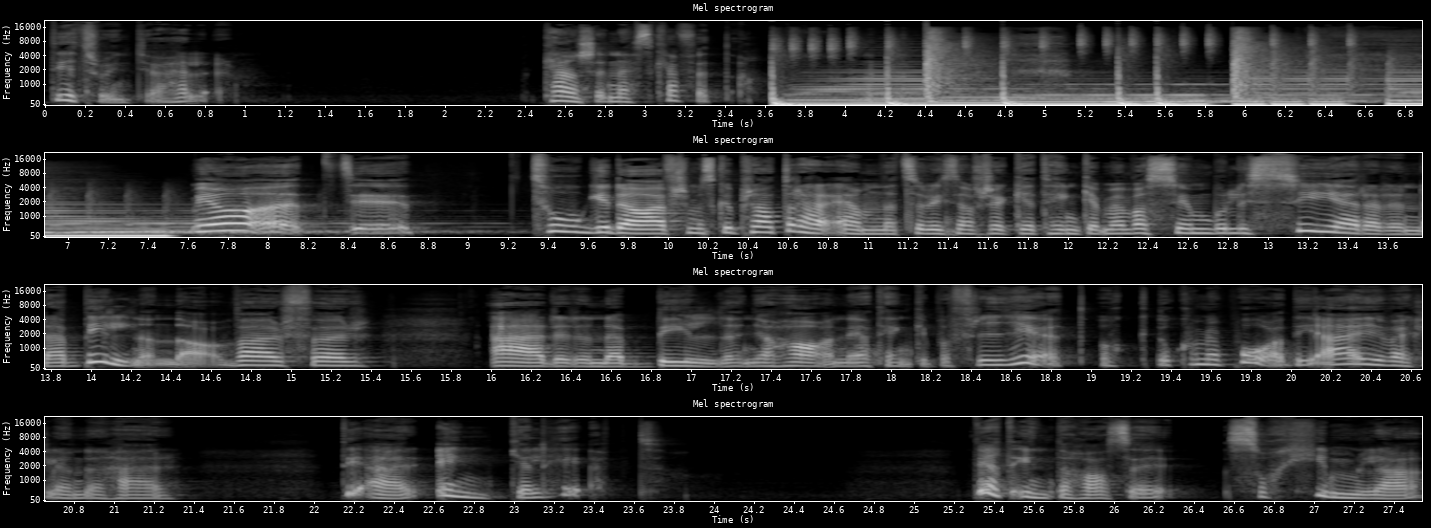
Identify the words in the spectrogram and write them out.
Det tror inte jag heller. Kanske nästkaffet då. Men jag eh, tog idag, eftersom jag ska prata det här ämnet, så liksom försöker jag tänka, men vad symboliserar den där bilden då? Varför är det den där bilden jag har när jag tänker på frihet? Och då kom jag på, det är ju verkligen det här, det är enkelhet. Det är att inte ha sig så himla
